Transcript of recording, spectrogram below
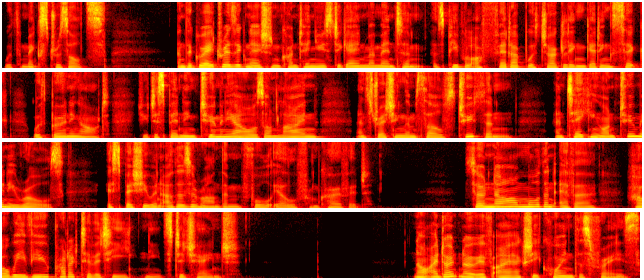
with mixed results. And the great resignation continues to gain momentum as people are fed up with juggling getting sick with burning out due to spending too many hours online and stretching themselves too thin and taking on too many roles, especially when others around them fall ill from COVID. So now more than ever, how we view productivity needs to change. Now, I don't know if I actually coined this phrase,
